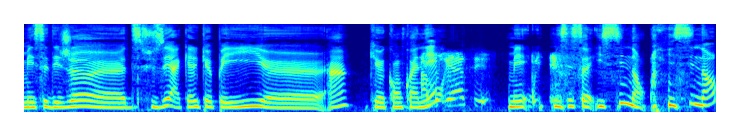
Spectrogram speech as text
mais c'est déjà euh, diffusé à quelques pays, euh, hein, qu'on connaît. mais, mais c'est ça. Ici, non. Ici, non.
